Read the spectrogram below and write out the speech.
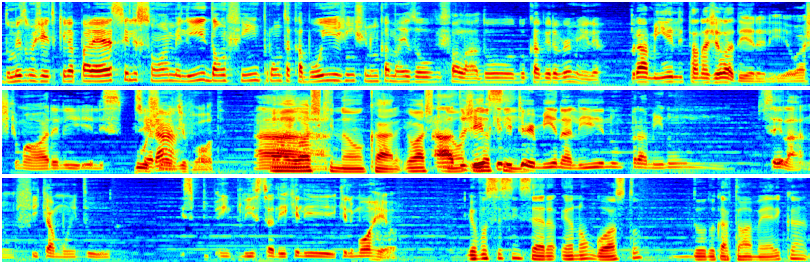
do mesmo jeito que ele aparece, ele some ali, dá um fim, pronto, acabou, e a gente nunca mais ouve falar do, do Caveira Vermelha. Pra mim, ele tá na geladeira ali. Eu acho que uma hora ele, eles puxam Será? ele de volta. Ah, eu acho que não, cara. Eu acho que ah, não. do E jeito que ele assim, termina ali, não, pra mim não. Sei lá, não fica muito implícito ali que ele, que ele morreu. Eu vou ser sincero, eu não gosto do, do Capitão América,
